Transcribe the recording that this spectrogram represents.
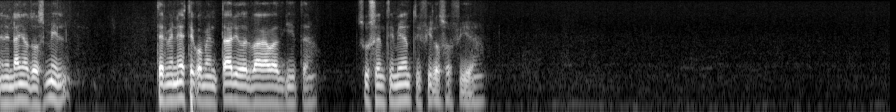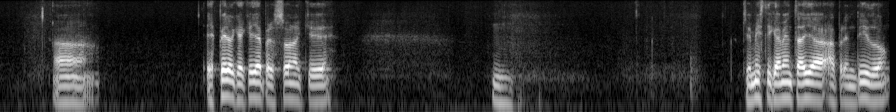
en el año 2000, terminé este comentario del Bhagavad Gita, su sentimiento y filosofía. Ah, espero que aquella persona que mm, que místicamente haya aprendido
